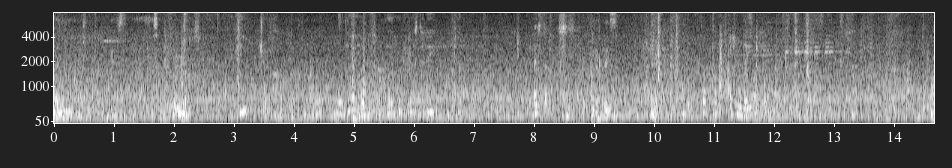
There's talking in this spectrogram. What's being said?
Hay una consulta, este, este es el problema. Que la- Ahí está. ¿Ya ves? Presentadito. No,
